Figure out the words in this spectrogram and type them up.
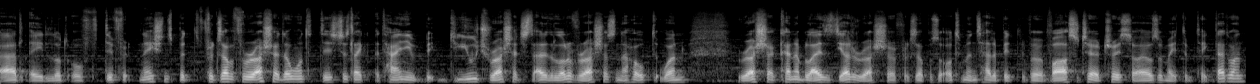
add a lot of different nations. But for example, for Russia, I don't want this just like a tiny, huge Russia. I just added a lot of Russias, and I hope that one Russia cannibalizes the other Russia. For example, so Ottomans had a bit of a vaster territory, so I also made them take that one,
